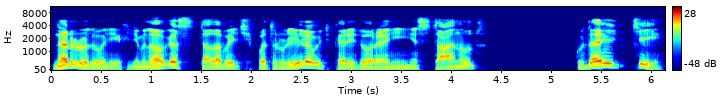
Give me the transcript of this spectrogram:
народу у них немного, стало быть, патрулировать коридоры они не станут. Куда идти?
